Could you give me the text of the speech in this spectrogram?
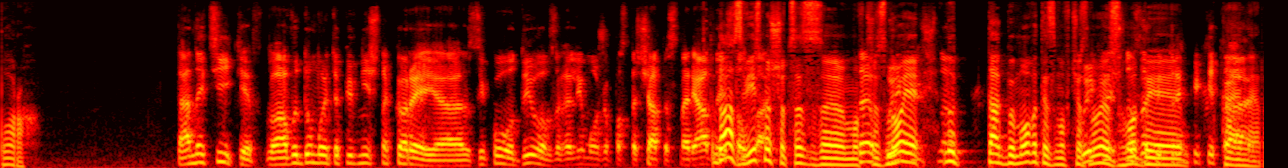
порох. Та не тільки. А ви думаєте, Північна Корея, з якого дива взагалі може постачати снаряди? Так, да, звісно, що це з мовчазної, виключно- ну так би мовити, з мовчазної згоди Китаю.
